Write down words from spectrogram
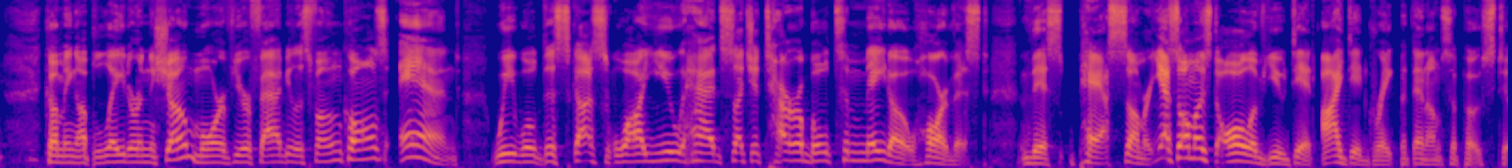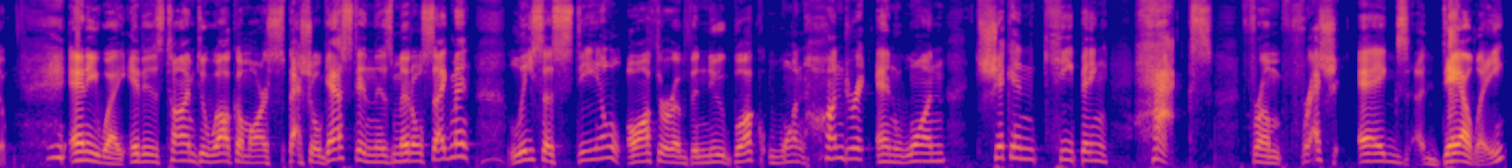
Coming up later in the show, more of your fabulous phone calls, and we will discuss why you had such a terrible tomato harvest this past summer. Yes, almost all of you did. I did great, but then I'm supposed to. Anyway, it is time to welcome our special guest in this middle segment, Lisa Steele, author of the new book, 101 Chicken Keeping Hacks from Fresh Eggs Daily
